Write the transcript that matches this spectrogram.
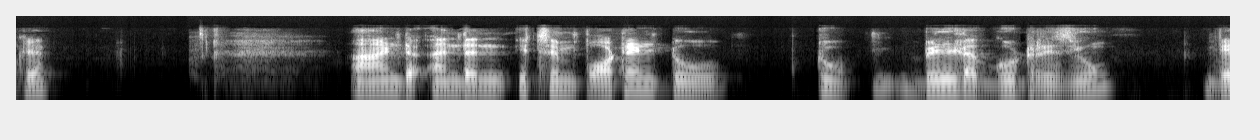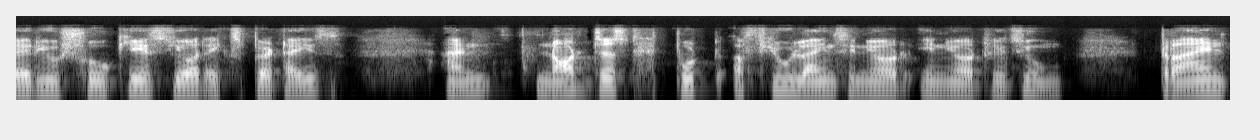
Okay and and then it's important to to build a good resume where you showcase your expertise and not just put a few lines in your in your resume. Try and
